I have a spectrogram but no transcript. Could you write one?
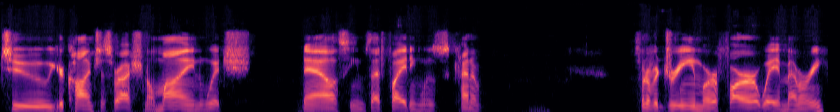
to your conscious, rational mind, which now seems that fighting was kind of sort of a dream or a faraway memory,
